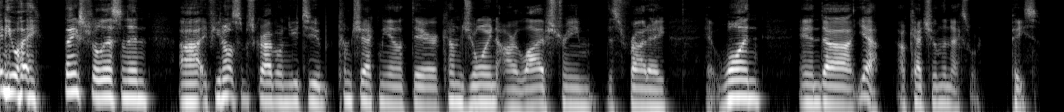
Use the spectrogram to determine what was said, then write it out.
Anyway, thanks for listening. Uh, if you don't subscribe on YouTube, come check me out there. Come join our live stream this Friday at 1. And uh, yeah, I'll catch you on the next one. Peace.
